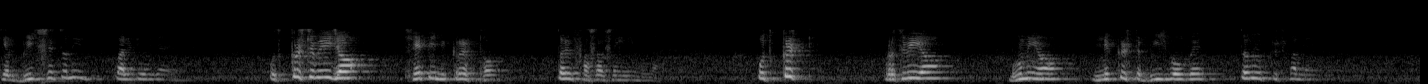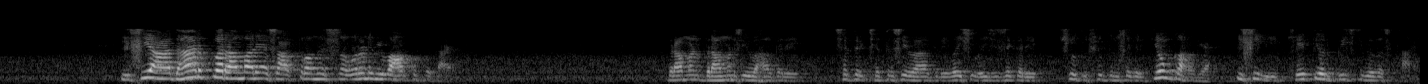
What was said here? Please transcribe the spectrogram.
केवल बीज से तो नहीं क्वालिटी हो जाएगा। उत्कृष्ट बीज हो, खेती निकृष्ट हो तो भी फ़सल सही नहीं होगा। उत्कृष्ट पृथ्वी हो, भूमि हो, निकृष्ट बीज गए तो भी उत्कृष्ट फल नहीं इसी आधार पर हमारे शास्त्रों में सवर्ण विवाह को बताया। ब्राह्मण ब्राह्मण से विवाह करे क्षेत्र क्षेत्र से विवाह करे, वैश्य वैश्य से करे शुद्ध शुद्ध से करे, क्यों कहा गया? इसीलिए खेती और बीज की व्यवस्था है।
